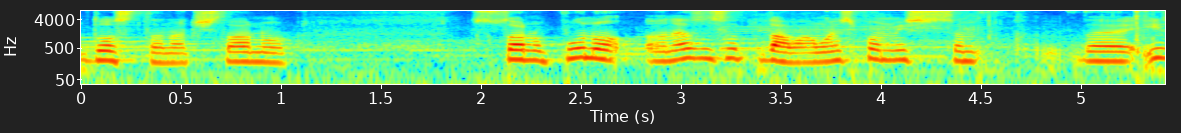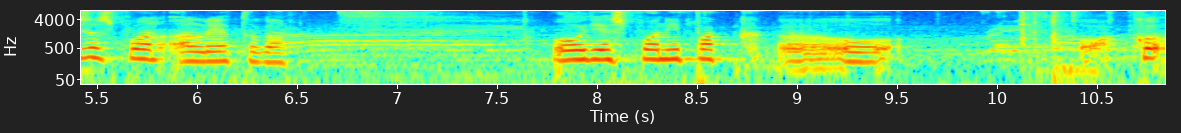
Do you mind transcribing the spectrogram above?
dosta, znači stvarno, stvarno puno, ne znam sad, da, vamo je spawn, mislio sam da je iza spawn, ali eto ga. Ovdje je spawn ipak, e, ovako.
